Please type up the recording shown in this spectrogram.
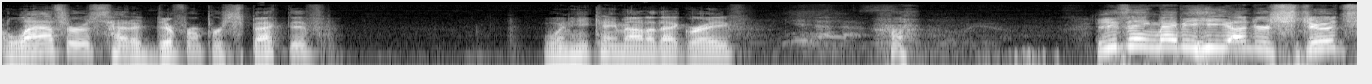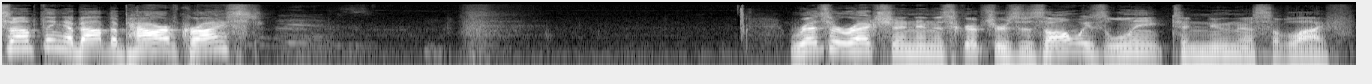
Lazarus had a different perspective when he came out of that grave? Do you think maybe he understood something about the power of Christ? Resurrection in the scriptures is always linked to newness of life.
